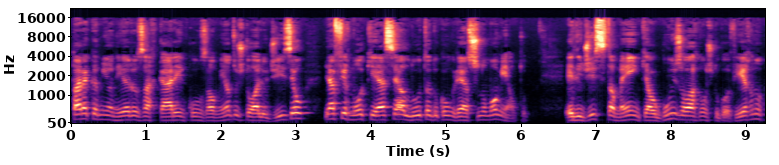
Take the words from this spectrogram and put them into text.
para caminhoneiros arcarem com os aumentos do óleo diesel e afirmou que essa é a luta do Congresso no momento. Ele disse também que alguns órgãos do governo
